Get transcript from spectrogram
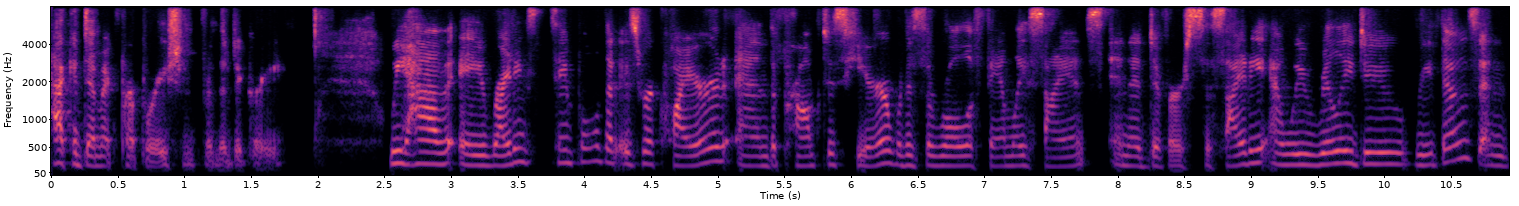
academic preparation for the degree. We have a writing sample that is required, and the prompt is here. What is the role of family science in a diverse society? And we really do read those and,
